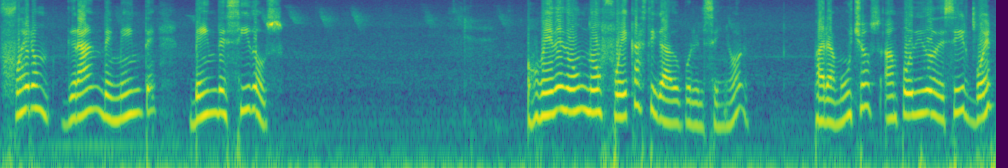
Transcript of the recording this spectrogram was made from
fueron grandemente bendecidos. Obededón no fue castigado por el Señor. Para muchos han podido decir, bueno,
